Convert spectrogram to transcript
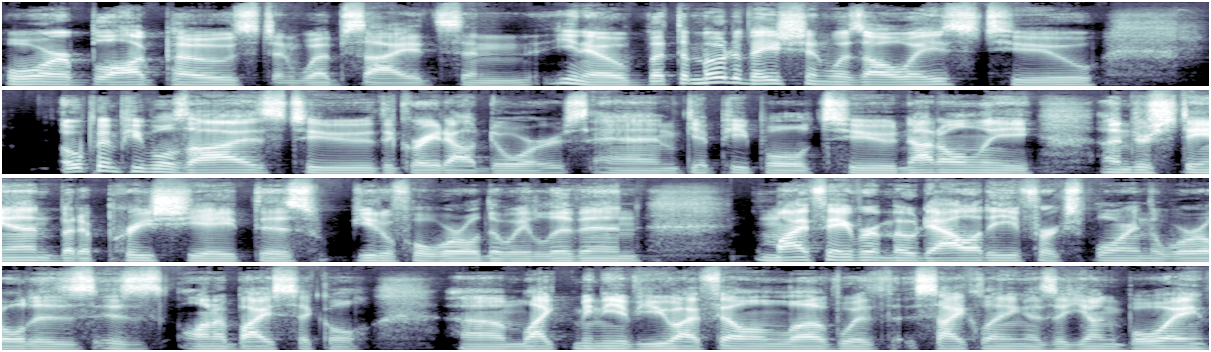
or blog posts and websites, and you know. But the motivation was always to open people's eyes to the great outdoors and get people to not only understand but appreciate this beautiful world that we live in my favorite modality for exploring the world is is on a bicycle. Um, like many of you, I fell in love with cycling as a young boy.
